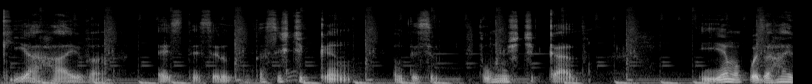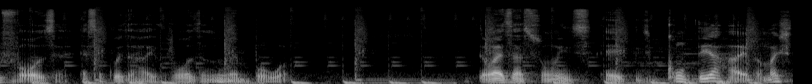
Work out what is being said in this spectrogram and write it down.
que a raiva, esse terceiro turno está se esticando. É um terceiro turno esticado. E é uma coisa raivosa. Essa coisa raivosa não é boa. Então as ações é de conter a raiva, mas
